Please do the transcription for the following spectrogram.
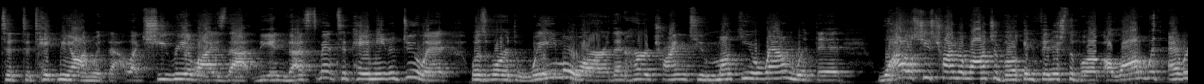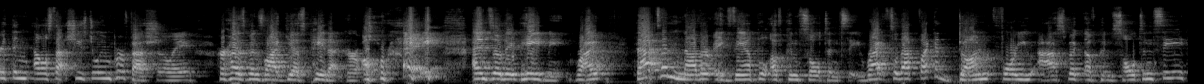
to, to, take me on with that. Like she realized that the investment to pay me to do it was worth way more than her trying to monkey around with it while she's trying to launch a book and finish the book along with everything else that she's doing professionally. Her husband's like, yes, pay that girl, right? And so they paid me, right? That's another example of consultancy, right? So that's like a done for you aspect of consultancy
